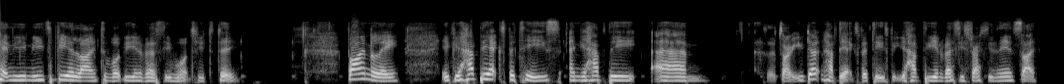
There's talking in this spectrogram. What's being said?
and you need to be aligned to what the university wants you to do. Finally, if you have the expertise and you have the um, sorry, you don't have the expertise, but you have the university strategy and the insight,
